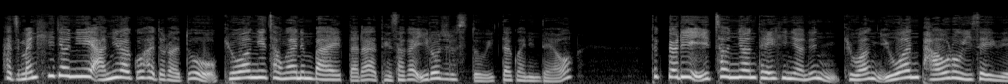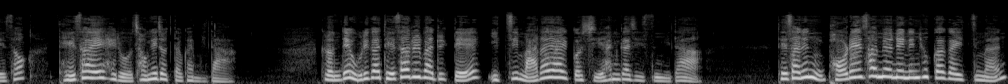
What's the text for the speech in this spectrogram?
하지만 희년이 아니라고 하더라도 교황이 정하는 바에 따라 대사가 이루어질 수도 있다고 하는데요. 특별히 2000년 대희년은 교황 요한 바오로 2세에 의해서 대사의 해로 정해졌다고 합니다. 그런데 우리가 대사를 받을 때 잊지 말아야 할 것이 한 가지 있습니다. 대사는 벌의 사면에는 효과가 있지만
